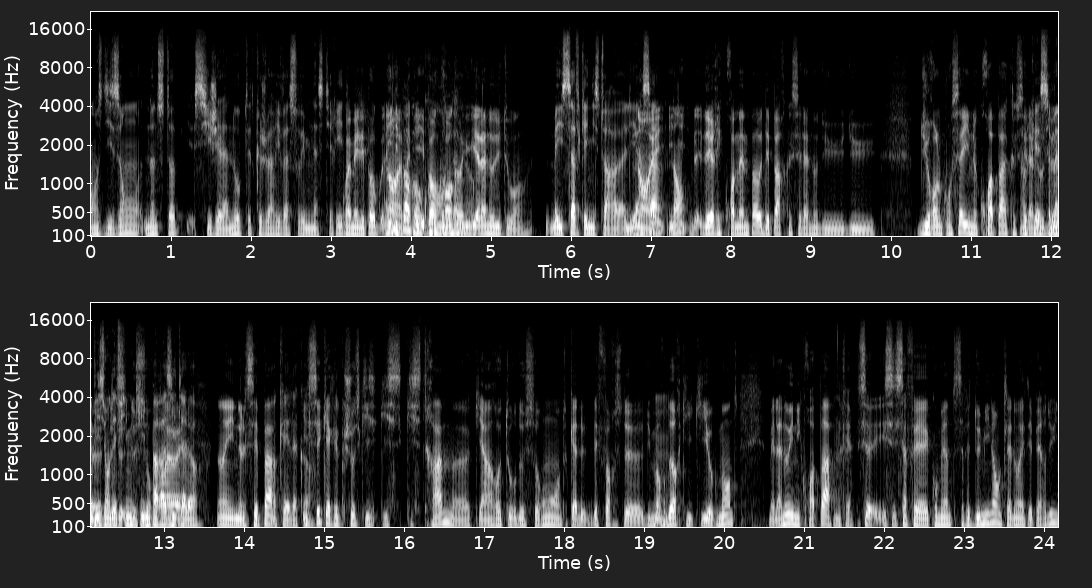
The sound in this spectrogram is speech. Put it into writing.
en se disant non-stop si j'ai l'anneau, peut-être que je vais arriver à sauver Minas Tirith. Ouais, mais il n'est pas, au- Il non, est pas encore il est pas encore il y a l'anneau du tout. hein. Mais ils savent qu'il y a une histoire liée à ça, il- non il- D'ailleurs, il croit même pas au départ que c'est l'anneau du, du. Durant le conseil, il ne croit pas que c'est Ok, l'anneau c'est ma vision des de- films de qui me Sauron. parasitent Ouais, ouais. alors. Non, non, il ne le sait pas. Ok, d'accord. Il sait qu'il y a quelque chose qui, qui, se- qui se trame, euh, qu'il y a un retour de Sauron, en tout cas de- des forces de- du Mhm. Mordor qui, qui augmente, mais l'anneau, il n'y croit pas. Ok. C'est- c'est- ça fait combien de- Ça fait 2000 ans que l'anneau a été perdu.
